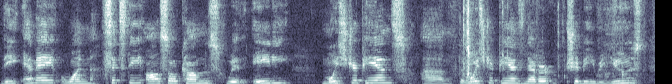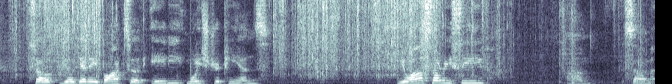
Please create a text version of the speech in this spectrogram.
The MA160 also comes with 80 moisture pans. Um, the moisture pans never should be reused so you'll get a box of 80 moisture pans. You also receive um, some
